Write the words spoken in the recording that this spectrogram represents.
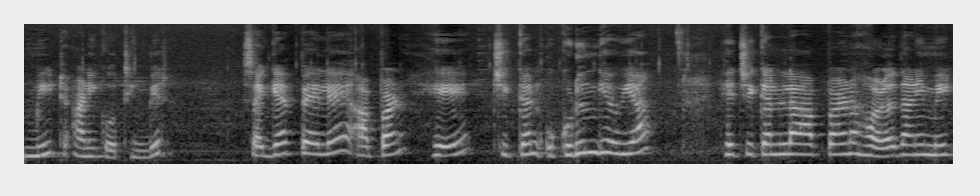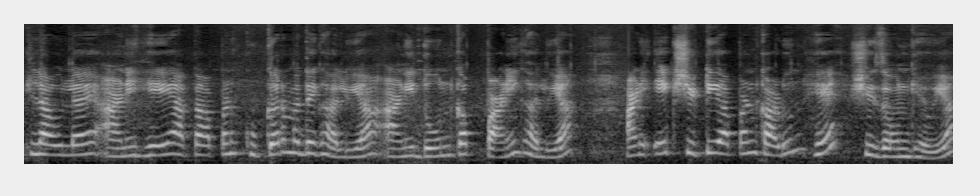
मीठ आणि कोथिंबीर. सगळ्यात पहिले आपण हे चिकन उकडून घेऊया. हे चिकनला आपण हळद आणि मीठ लावलं आहे आणि हे आता आपण कुकरमध्ये घालूया आणि दोन कप पाणी घालूया आणि एक शिटी आपण काढून हे शिजवून घेऊया.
